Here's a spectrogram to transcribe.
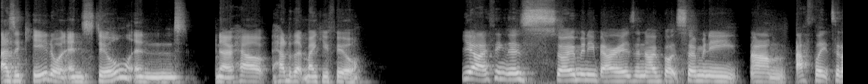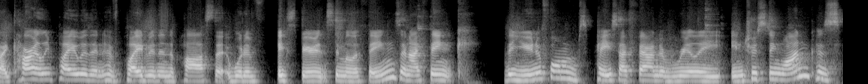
as a kid or and still? And you know, how how did that make you feel? Yeah, I think there's so many barriers, and I've got so many um, athletes that I currently play with and have played with in the past that would have experienced similar things. And I think the uniforms piece I found a really interesting one because,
